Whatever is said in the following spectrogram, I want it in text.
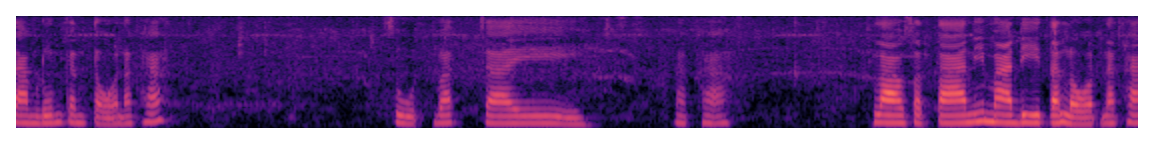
ตามลุ้นกันต่อนะคะ สูตรวัดใจนะคะลาวสตาร์นี่มาดีตลอดนะคะ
